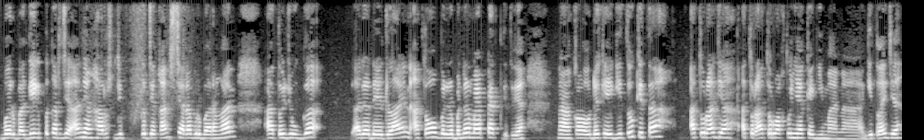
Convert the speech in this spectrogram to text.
berbagai pekerjaan yang harus dikerjakan secara berbarengan atau juga ada deadline atau benar-benar mepet gitu ya. Nah, kalau udah kayak gitu kita atur aja, atur-atur waktunya kayak gimana, gitu aja.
